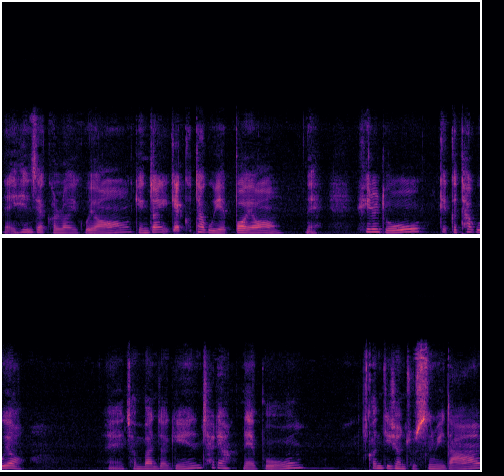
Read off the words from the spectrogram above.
네, 흰색 컬러이고요. 굉장히 깨끗하고 예뻐요. 네, 휠도 깨끗하고요. 네, 전반적인 차량 내부 컨디션 좋습니다.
